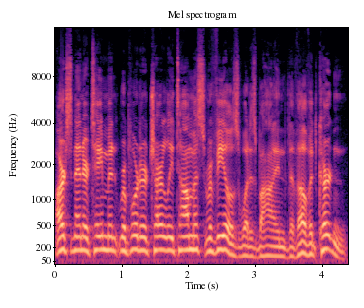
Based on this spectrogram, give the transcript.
Arts and entertainment reporter Charlie Thomas reveals what is behind the velvet curtain.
